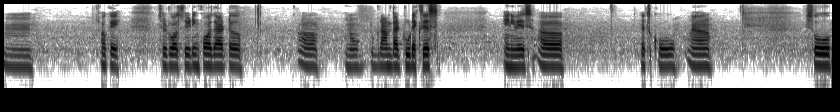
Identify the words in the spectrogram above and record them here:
Mm, okay. So it was waiting for that uh, uh, you know to grant that root access anyways uh, let's go uh, so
